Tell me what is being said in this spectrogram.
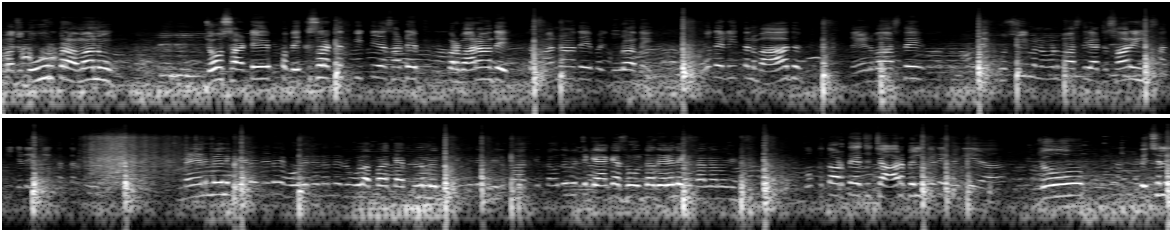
ਮਜ਼ਦੂਰ ਭਰਾਵਾਂ ਨੂੰ ਜੋ ਸਾਡੇ ਭਵਿੱਖ ਸੁਰੱਖਿਅਤ ਕੀਤੇ ਆ ਸਾਡੇ ਪਰਿਵਾਰਾਂ ਦੇ ਕਿਸਾਨਾਂ ਦੇ ਮਜ਼ਦੂਰਾਂ ਦੇ ਉਹਦੇ ਲਈ ਧੰਨਵਾਦ ਦੇਣ ਵਾਸਤੇ ਤੇ ਖੁਸ਼ੀ ਮਨਾਉਣ ਵਾਸਤੇ ਅੱਜ ਸਾਰੇ ਹੀ ਸਾਥੀ ਜਿਹੜੇ ਇੱਥੇ ਇਕੱਤਰ ਹੋਏ। ਮੇਨ ਮੇਨ ਕਿਹੜੇ ਜਿਹੜੇ ਹੋਏ ਨੇ ਇਹਨਾਂ ਨੇ ਰੂਲ ਆਪਣਾ ਕੈਪਟਨ ਅਮਰਿੰਦਰ ਸਿੰਘ ਜੀ ਨੇ ਬਿੱਲ ਪਾਸ ਕੀਤਾ ਉਹਦੇ ਵਿੱਚ ਕਿਆ ਕਿਆ ਸਹੂਲਤਾਂ ਦੇ ਰਹੇ ਨੇ ਕਿਸਾਨਾਂ ਨੂੰ ਜੀ? ਮੁੱਖ ਤੌਰ ਤੇ ਅੱਜ ਚਾਰ ਬਿੱਲ ਜਿਹੜੇ ਹੈਗੇ ਆ ਜੋ ਪਿਛਲੇ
